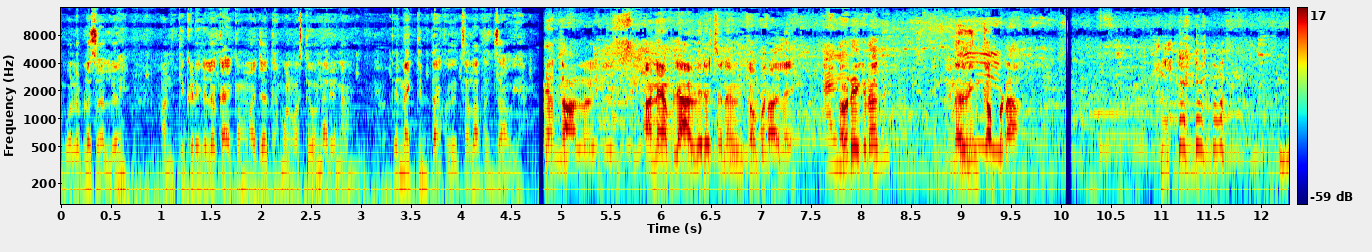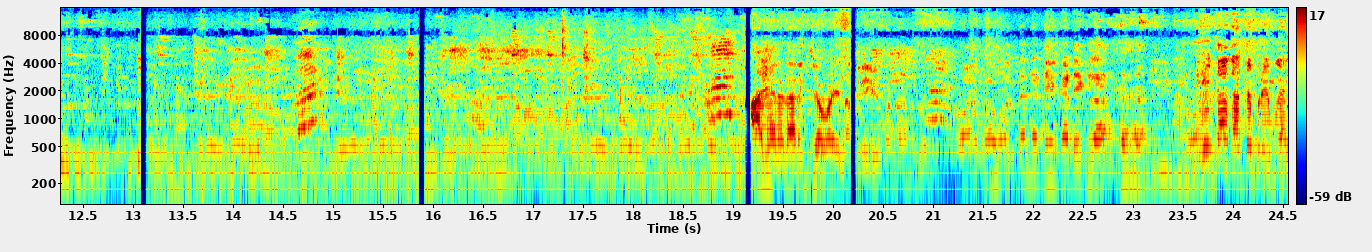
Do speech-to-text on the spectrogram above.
वल्लभला चाललोय. आणि तिकडे गेलो काय काय मजा धमाल मस्ती होणार आहे ना ते नक्कीच दाखवते. चला आता जाऊया. मी आता आलोय. आणि आपल्या आवेराचा नवीन कपडा आलाय. एवढं इकडं? नवीन कपडा. आल्याला डायरेक्ट जेवायला ढेका ढेकला हे काय खातं प्रेम काय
